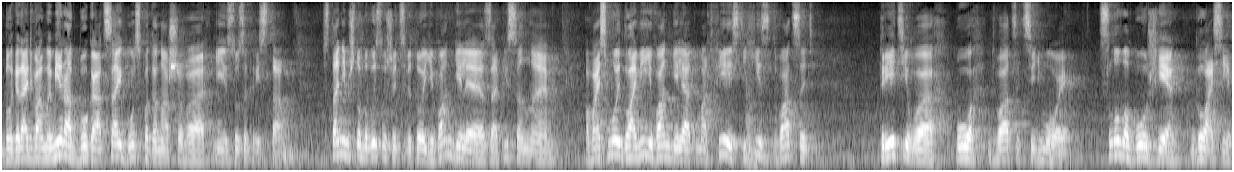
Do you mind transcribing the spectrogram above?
Благодать вам и мир от Бога Отца и Господа нашего Иисуса Христа. Встанем, чтобы выслушать Святое Евангелие, записанное в 8 главе Евангелия от Матфея, стихи с 23 по 27. Слово Божье гласит.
